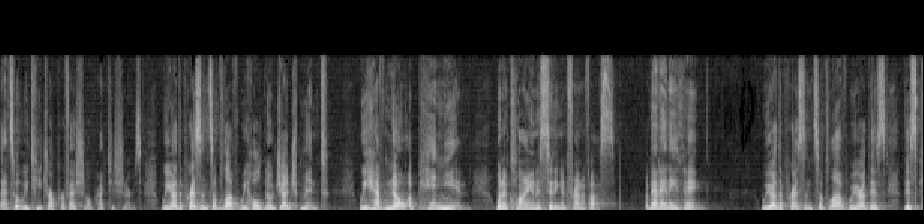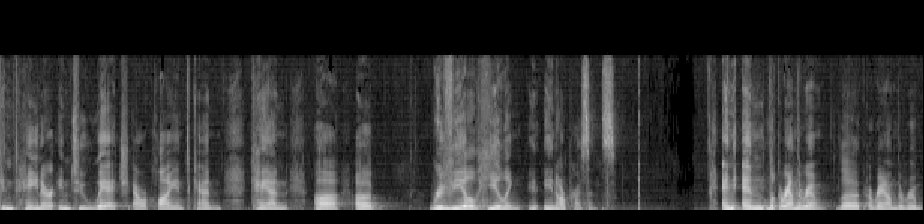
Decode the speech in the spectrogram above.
That's what we teach our professional practitioners. We are the presence of love. We hold no judgment. We have no opinion when a client is sitting in front of us about anything. We are the presence of love. We are this, this container into which our client can, can uh, uh, reveal healing in, in our presence. And, and look around the room. Look around the room.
